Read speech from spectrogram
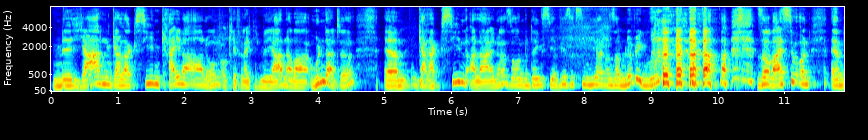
Milliarden Galaxien, keine Ahnung, okay, vielleicht nicht Milliarden, aber Hunderte ähm, Galaxien alleine. So, und du denkst dir, wir sitzen hier in unserem Living Room. so, weißt du, und ähm,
